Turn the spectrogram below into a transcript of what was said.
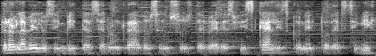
Pero a la vez los invita a ser honrados en sus deberes fiscales con el poder civil,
